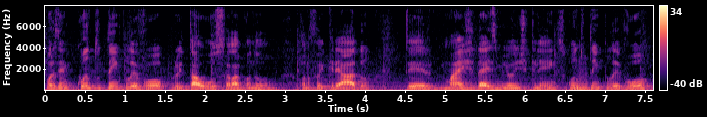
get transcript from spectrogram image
Por exemplo, quanto tempo levou para o Itaú, sei lá, quando, quando foi criado, ter mais de 10 milhões de clientes? Quanto uhum. tempo levou?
